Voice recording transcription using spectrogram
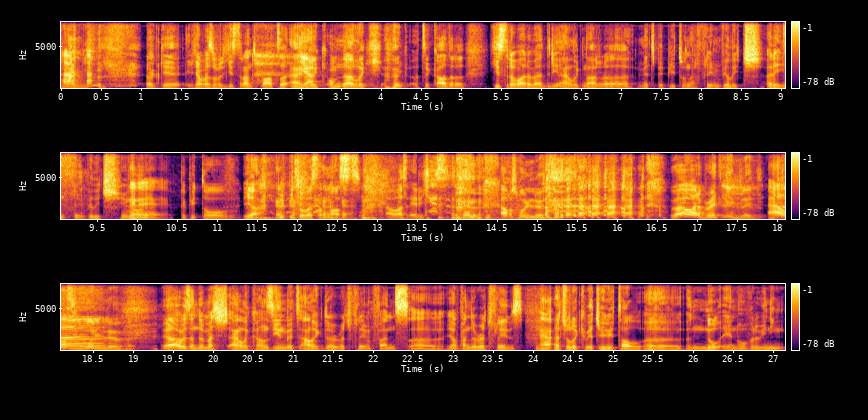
magnifiek. Oké, ik ga eens over gisteren aan het praten. Eigenlijk, om duidelijk te kaderen. Gisteren waren wij drie eigenlijk naar, eh, met Pepito naar Flame Village. Allee, in Flame Village gegaan. Nee, nee, nee, Pepito, Ja, Pepito was daarnaast. hij was ergens. hij was gewoon in Leuven. Wij waren Bradley in Blind. Hij was gewoon in Leuven. Ja, we zijn de match eigenlijk gaan zien met eigenlijk de Red Flame fans eh, ja, van de Red Flames. Ja. Natuurlijk weten jullie het al, eh, een 0-1 overwinning.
